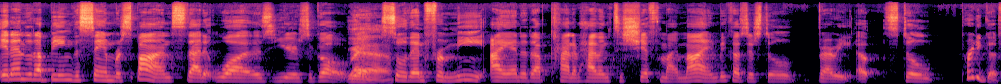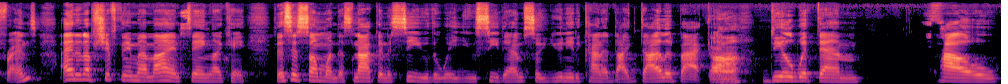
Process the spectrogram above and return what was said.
it ended up being the same response that it was years ago, right? Yeah. So then for me, I ended up kind of having to shift my mind because they're still very, uh, still pretty good friends. I ended up shifting my mind, saying like, "Hey, this is someone that's not going to see you the way you see them, so you need to kind of like dial it back and Uh-huh. deal with them how."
